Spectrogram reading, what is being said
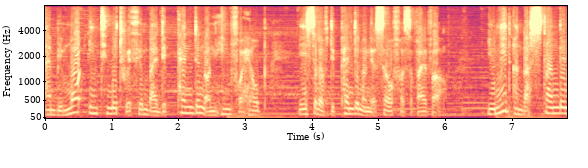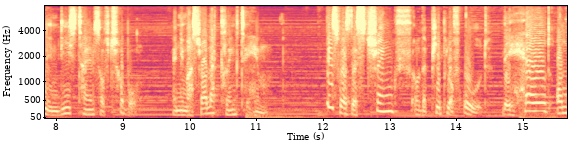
and be more intimate with Him by depending on Him for help instead of depending on yourself for survival. You need understanding in these times of trouble and you must rather cling to Him. This was the strength of the people of old. They held on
